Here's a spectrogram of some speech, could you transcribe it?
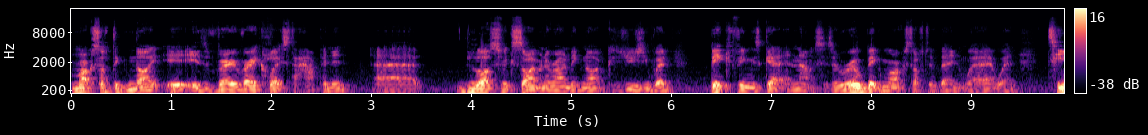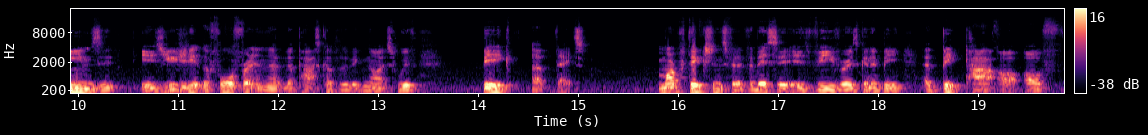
Microsoft Ignite is very very close to happening. Uh, lots of excitement around Ignite because usually when big things get announced, it's a real big Microsoft event where when Teams is usually at the forefront in the, the past couple of Ignites with big updates. My predictions for, for this is Viva is going to be a big part of, of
